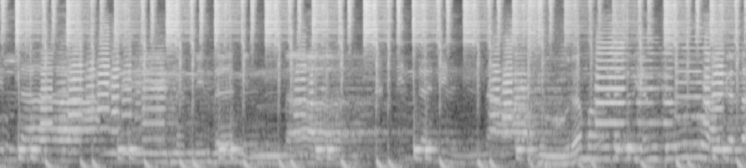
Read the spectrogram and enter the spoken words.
ಇಲ್ಲ. ಹೇ ನನ್ನಿಂದ ನಿನ್ನ ನಿನ್ನಿಂದ ನಿನ್ನ ದೂರ ಮಾಡಲು ಎಂದೂ ಆಗಲ್ಲ.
